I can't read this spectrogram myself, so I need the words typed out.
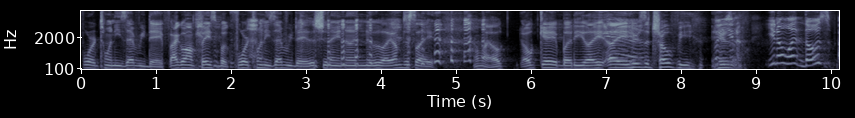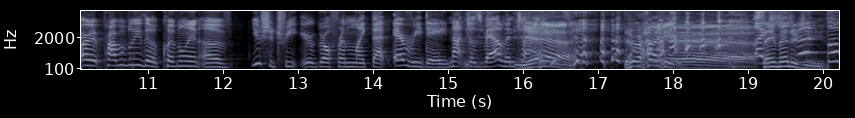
420s every day. If I go on Facebook, 420s every day. This shit ain't nothing new. Like I'm just like, I'm like, "Ok- okay, buddy. Like, like here's a trophy. But Here's you, know, you know what? Those are probably the equivalent of you should treat your girlfriend like that every day, not just Valentine's. yeah, right. Yeah. Like, Same shut energy. the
